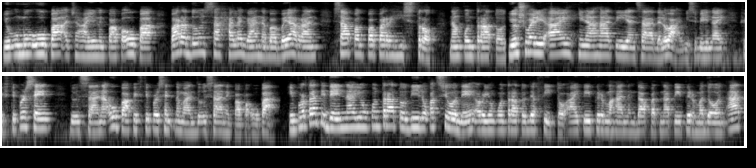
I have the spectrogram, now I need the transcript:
yung umuupa at saka yung nagpapaupa para doon sa halaga na babayaran sa pagpaparehistro ng kontrato. Usually ay hinahati yan sa dalawa. Ibig sabihin ay 50% doon sa naupa, 50% naman doon sa nagpapaupa. Importante din na yung kontrato di lokasyone or yung kontrato de affitto ay pipirmahan ng dapat na pipirma doon at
